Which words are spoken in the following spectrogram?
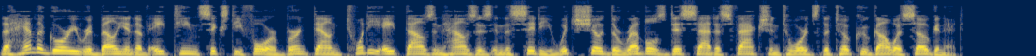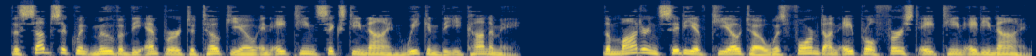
The Hamaguri Rebellion of 1864 burnt down 28,000 houses in the city which showed the rebels' dissatisfaction towards the Tokugawa shogunate. The subsequent move of the emperor to Tokyo in 1869 weakened the economy. The modern city of Kyoto was formed on April 1, 1889.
